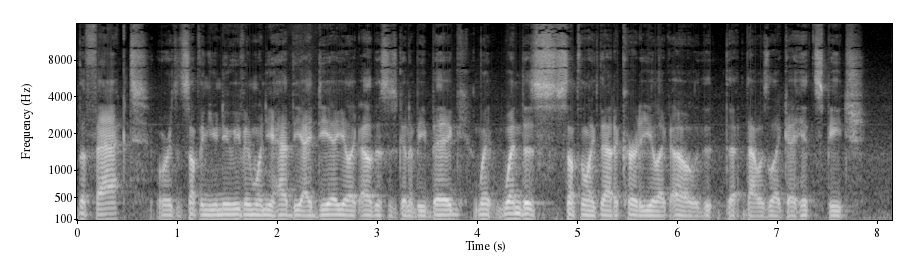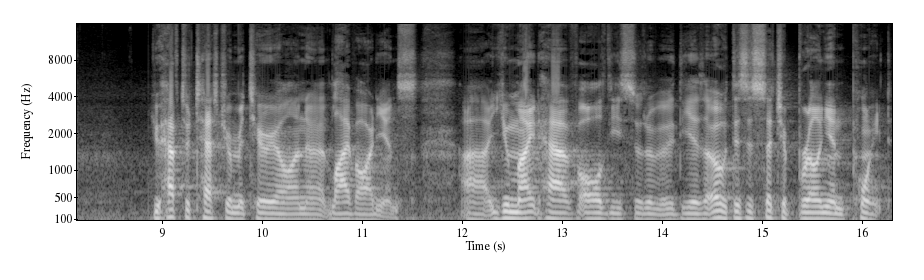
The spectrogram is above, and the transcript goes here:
the fact, or is it something you knew even when you had the idea? You're like, oh, this is going to be big. When, when, does something like that occur to you? Like, oh, th- that that was like a hit speech. You have to test your material on a live audience uh, you might have all these sort of ideas. Oh, this is such a brilliant point,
